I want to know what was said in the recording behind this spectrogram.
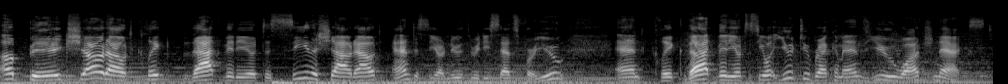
a big shout out. Click that video to see the shout out and to see our new 3D sets for you. And click that video to see what YouTube recommends you watch next.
